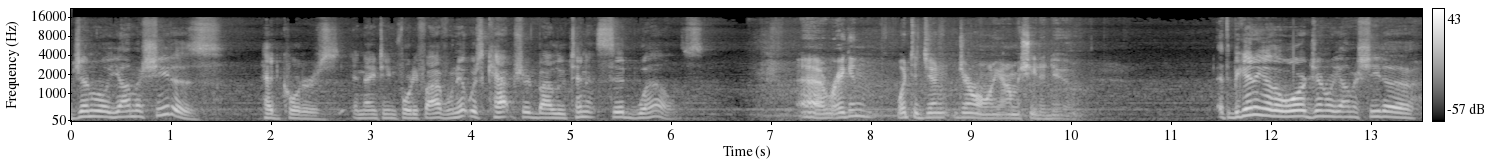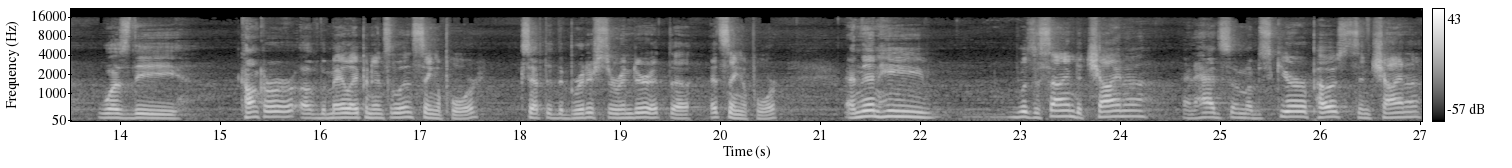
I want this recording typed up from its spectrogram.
General Yamashita's headquarters in 1945 when it was captured by Lieutenant Sid Wells. Uh, Reagan, what did Gen General Yamashita do? At the beginning of the war, General Yamashita was the conqueror of the Malay Peninsula in Singapore, accepted the British surrender at, the, at Singapore, and then he was assigned to China and had some obscure posts in China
